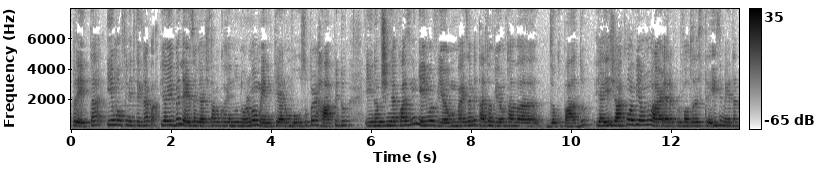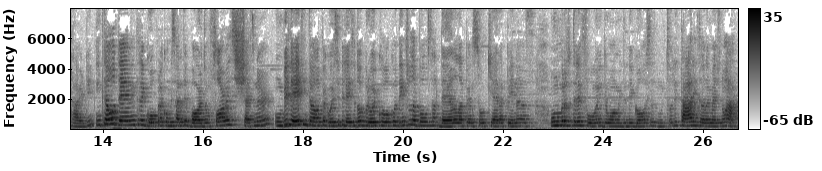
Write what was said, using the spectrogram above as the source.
preta e um alfinete de gravata. E aí, beleza, a viagem estava correndo normalmente, era um voo super rápido e não tinha quase ninguém no avião, mas a metade do avião estava desocupado. E aí, já com o avião no ar, era por volta das três e meia da tarde. Então, o Dan entregou para a comissária de bordo, Florence Schaffner, um bilhete. Então, ela pegou esse bilhete, dobrou e colocou dentro da bolsa dela. Ela pensou que era apenas um número do telefone de um homem de negócios muito solitário, então ela imaginou, ah,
